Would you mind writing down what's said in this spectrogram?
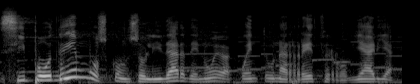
si podemos consolidar de nueva cuenta una red ferroviaria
